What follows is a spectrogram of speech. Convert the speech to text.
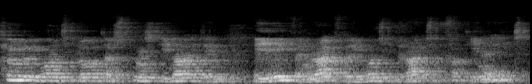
coolly wanted all those things denied him. He even rightfully wanted the right to fucking eat.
